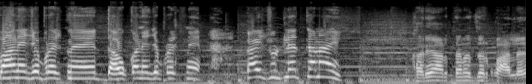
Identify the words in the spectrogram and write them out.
पाण्याचे प्रश्न आहेत दवाखान्याचे प्रश्न आहेत. काही सुटलेत का नाही? खऱ्या अर्थानं जर पाहिलं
